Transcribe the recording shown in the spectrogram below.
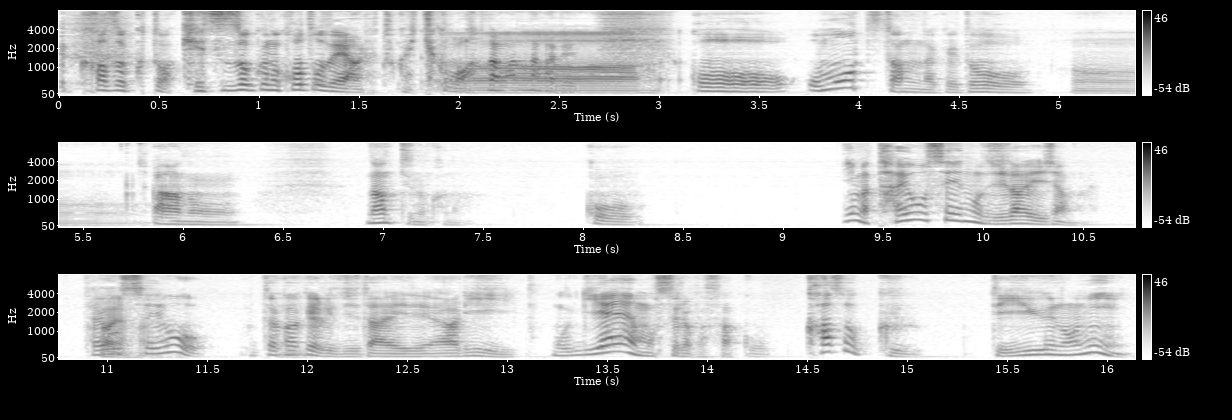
家族とは血族のことであるとか言ってこう頭の中であこう思ってたんだけどあのなんていうのかな。こう今多様性の時代じゃない。多様性を訴えかける時代であり、もうややもすればさこう家族っていうのに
